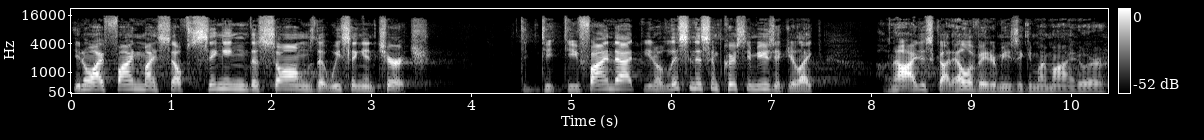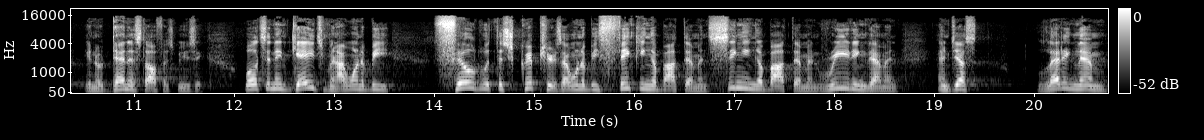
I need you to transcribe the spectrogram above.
You know, I find myself singing the songs that we sing in church. Do, do, you find that? You know, listen to some Christian music. You're like, oh, no, I just got elevator music in my mind or, you know, dentist office music. Well, it's an engagement. I want to be filled with the scriptures. I want to be thinking about them and singing about them and reading them and, and just letting them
